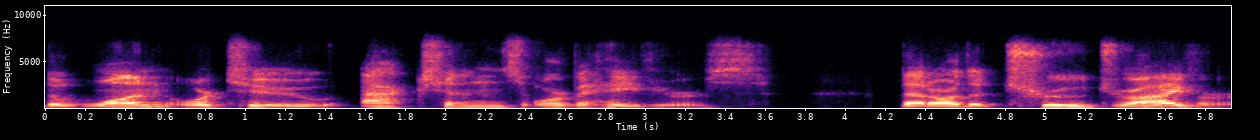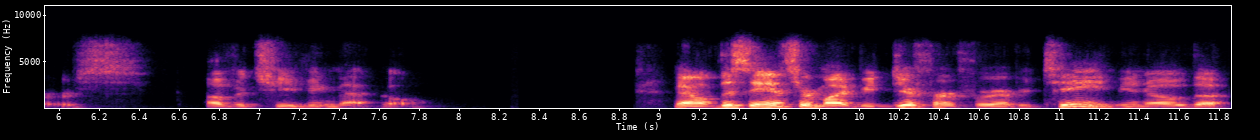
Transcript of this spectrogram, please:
the one or two actions or behaviors that are the true drivers of achieving that goal. Now, this answer might be different for every team. You know, the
